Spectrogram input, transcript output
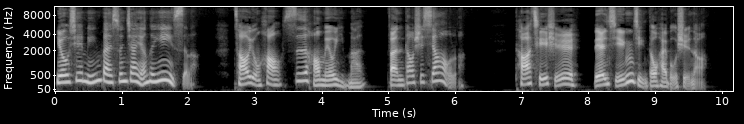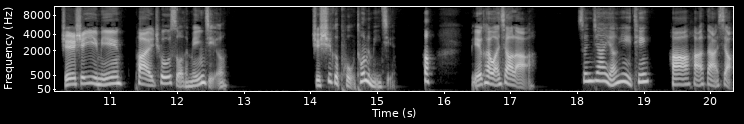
有些明白孙家阳的意思了，曹永浩丝毫没有隐瞒，反倒是笑了。他其实连刑警都还不是呢，只是一名派出所的民警，只是个普通的民警。哼，别开玩笑了。孙家阳一听，哈哈大笑，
